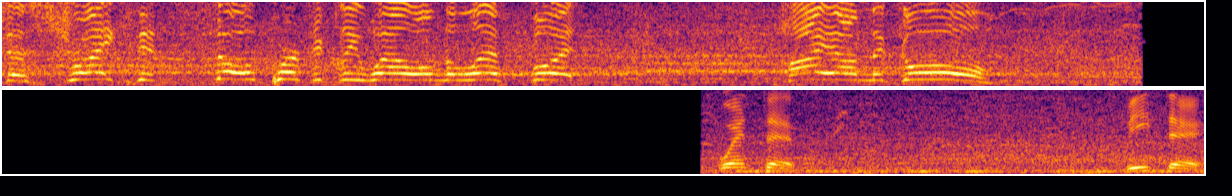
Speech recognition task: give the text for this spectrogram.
Just strikes it so perfectly well on the left foot. High on the goal. Fuentes. Vite.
